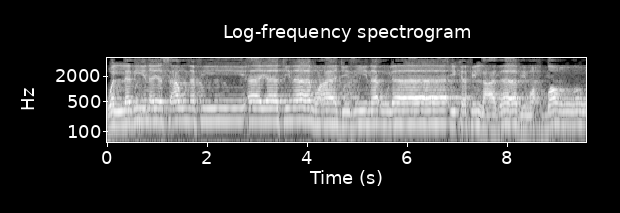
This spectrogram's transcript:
والذين يسعون في آياتنا معاجزين أولئك في العذاب محضرون.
